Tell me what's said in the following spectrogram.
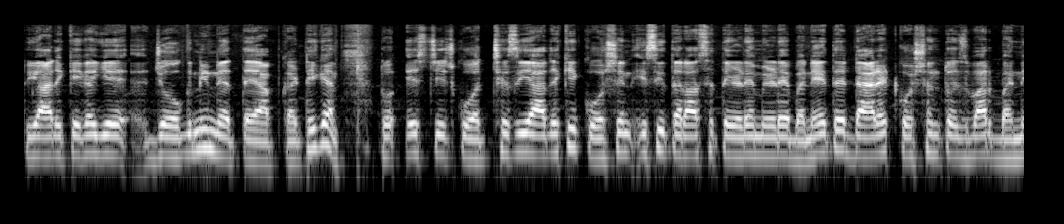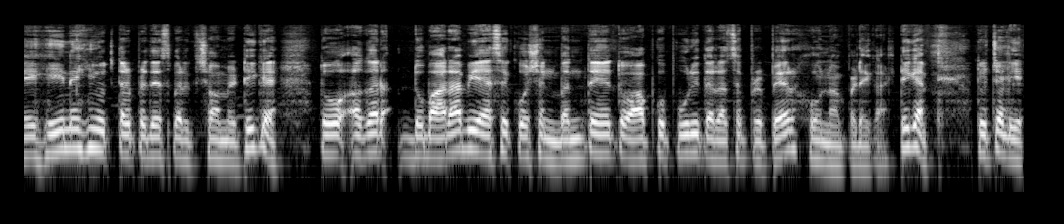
तो याद रखिएगा ये जोगनी नृत्य है आपका ठीक है? तो इस चीज़ को अच्छे से याद रखिए क्वेश्चन इसी तरह से टेढ़े मेढ़े बने थे डायरेक्ट क्वेश्चन तो इस बार बने ही नहीं उत्तर प्रदेश परीक्षाओं में, ठीक है? तो अगर दोबारा भी ऐसे क्वेश्चन बनते हैं तो आपको पूरी तरह से प्रिपेयर होना पड़ेगा, ठीक है? तो चलिए,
